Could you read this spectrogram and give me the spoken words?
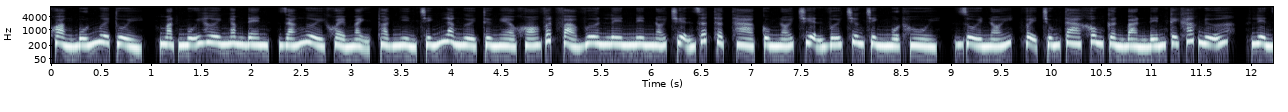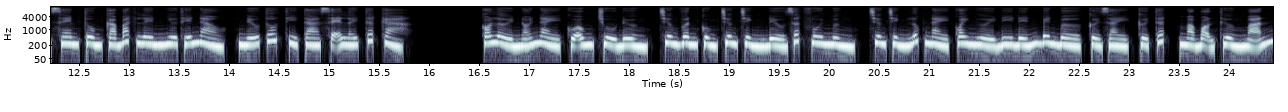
khoảng 40 tuổi, mặt mũi hơi ngăm đen, dáng người khỏe mạnh thoạt nhìn chính là người từ nghèo khó vất vả vươn lên nên nói chuyện rất thật thà cùng nói chuyện với chương trình một hồi, rồi nói, vậy chúng ta không cần bàn đến cái khác nữa, liền xem tôm cá bắt lên như thế nào, nếu tốt thì ta sẽ lấy tất cả. Có lời nói này của ông chủ đường, Trương Vân cùng chương trình đều rất vui mừng, chương trình lúc này quay người đi đến bên bờ, cười dày, cười tất, mà bọn thường mãn,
